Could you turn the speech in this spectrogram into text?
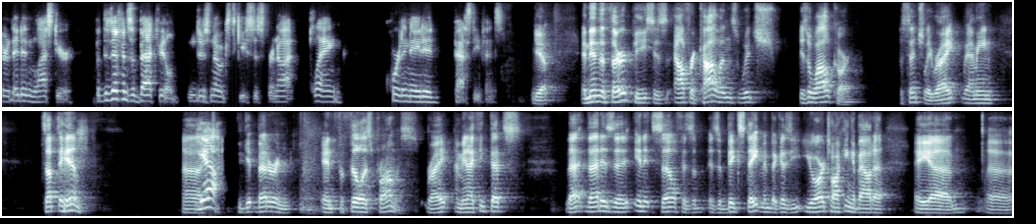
or they didn't last year. But the defensive backfield, there's no excuses for not playing coordinated pass defense. Yeah. And then the third piece is Alfred Collins, which is a wild card, essentially, right? I mean, it's up to him. Uh, yeah. To get better and and fulfill his promise, right? I mean, I think that's that that is a in itself is a is a big statement because you, you are talking about a a um, uh,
